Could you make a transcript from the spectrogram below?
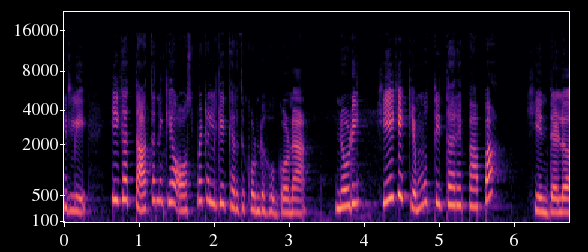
ಇರಲಿ. ಈಗ ತಾತನಿಗೆ ಹಾಸ್ಪಿಟಲ್ಗೆ ಕರೆದುಕೊಂಡು ಹೋಗೋಣ. ನೋಡಿ, ಹೇಗೆ ಕೆಮ್ಮುತ್ತಿದ್ದಾರೆ ಪಾಪ. ಎಂದಳು.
